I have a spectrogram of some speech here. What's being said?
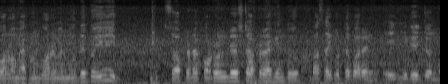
গরম, এখন গরমের মধ্যে তো ঈদ। সো আপনারা কটন ড্রেসটা আপনারা কিন্তু বাছাই করতে পারেন এই ঈদের জন্য।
